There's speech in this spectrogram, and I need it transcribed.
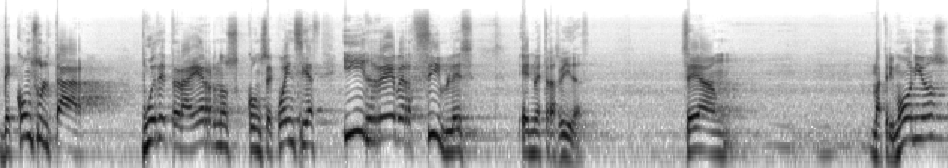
de consultar puede traernos consecuencias irreversibles en nuestras vidas, sean matrimonios,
